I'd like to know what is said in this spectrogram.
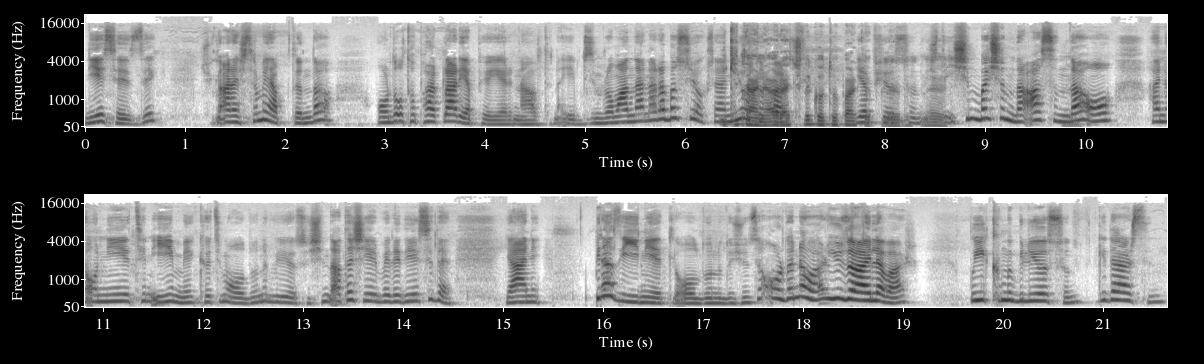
Niye sezdik? Çünkü araştırma yaptığında orada otoparklar yapıyor yerin altına. E bizim romanların arabası yok. Sen İki niye tane otopark araçlık otopark yapıyorsun? yapılıyordu. İşte Evet. işin başında aslında o hani o niyetin iyi mi kötü mü olduğunu biliyorsun. Şimdi Ataşehir Belediyesi de yani biraz iyi niyetli olduğunu düşünsen orada ne var? Yüz aile var. Bu yıkımı biliyorsun. Gidersin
